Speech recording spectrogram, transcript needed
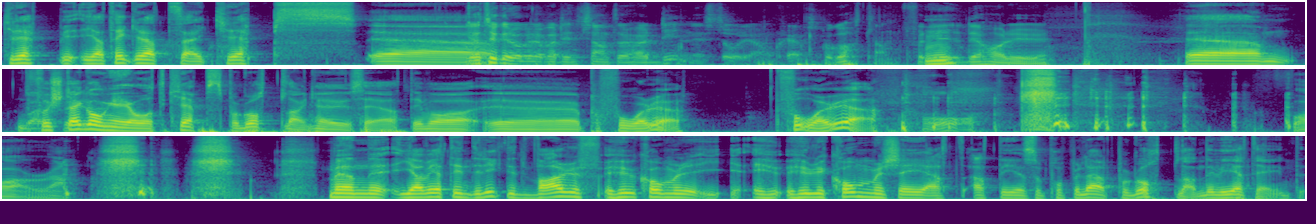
Krepp, jag tänker att så här, kreps... Eh, Jag tycker det har varit intressant att höra din historia om crepes på Gotland, för Mm. det, det har du ju... eh, första gången jag åt kreps på Gotland kan jag ju säga att det var eh, på Fårö. Fårö? Åh. Bara. Men jag vet inte riktigt varför, hur, kommer, hur det kommer sig att, att det är så populärt på Gotland, det vet jag inte.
